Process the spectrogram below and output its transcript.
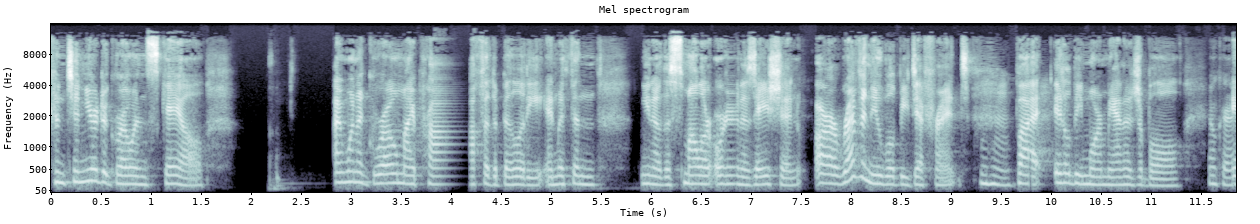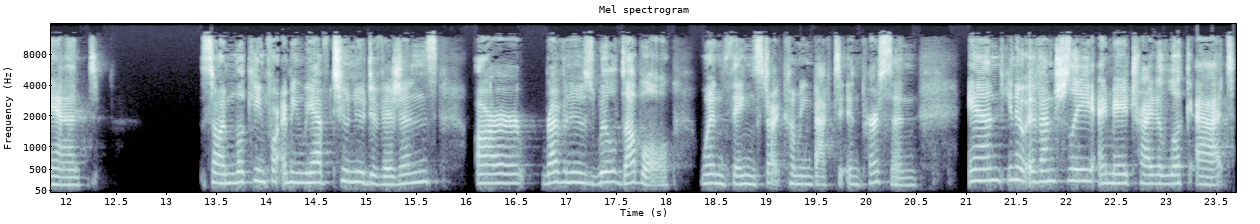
continue to grow and scale. I want to grow my profitability and within you know the smaller organization our revenue will be different mm-hmm. but it'll be more manageable okay and so i'm looking for i mean we have two new divisions our revenues will double when things start coming back to in person. And, you know, eventually I may try to look at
